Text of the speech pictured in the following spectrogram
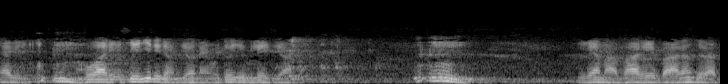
အဲဒီဟိုဟာဒီအစီကြီးတွေတော့ပြောနိုင်ဘူးတူကျုပ်ကလေးပြောဒီထဲမှာဘာတွေပါလဲဆိုတော့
